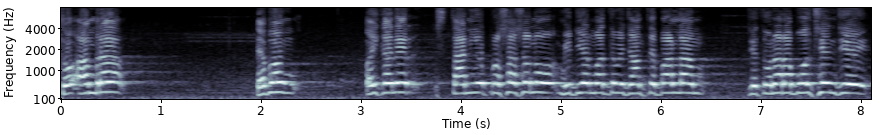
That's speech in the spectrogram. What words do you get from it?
তো আমরা এবং ওইখানের স্থানীয় প্রশাসনও মিডিয়ার মাধ্যমে জানতে পারলাম যে তোনারা বলছেন যে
